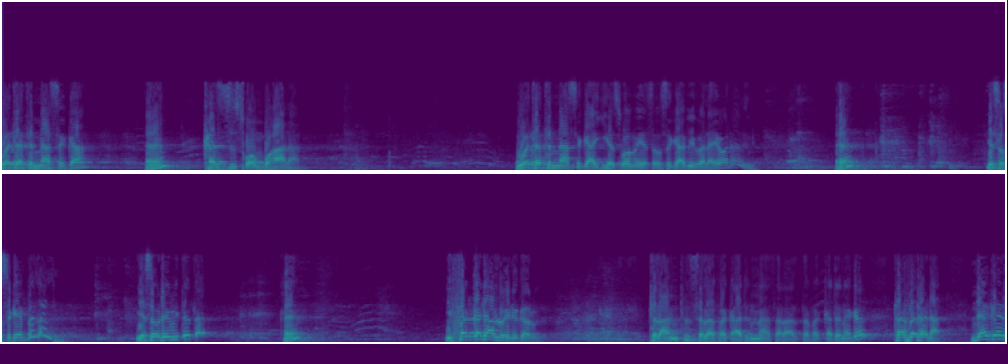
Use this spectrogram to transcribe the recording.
ወተትና ስጋ ከዚህ ጾም በኋላ ነው። ወተትና ስጋ እየጾመ የሰው ስጋ ቢበላ ይሆናል እ የሰው ስጋ ይበላል? የሰው ደም ይጠጣል? ይፈቀዳል ወይ ንገሩኝ። ትላንት ስለ ፈቃድና ስላልተፈቀደ ነገር ተምረናል። ነገር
